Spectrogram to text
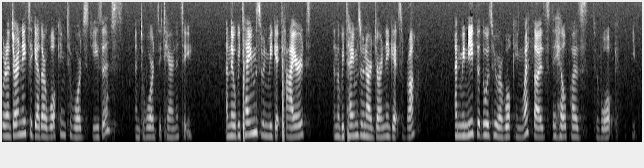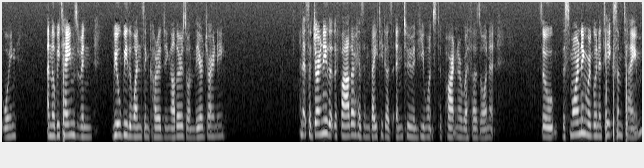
We're on a journey together walking towards Jesus and towards eternity. And there'll be times when we get tired, and there'll be times when our journey gets rough. And we need that those who are walking with us to help us to walk, to keep going. And there'll be times when we'll be the ones encouraging others on their journey. And it's a journey that the Father has invited us into, and He wants to partner with us on it. So this morning, we're going to take some time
